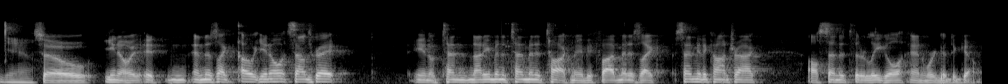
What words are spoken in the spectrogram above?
Yeah. So, you know, it, and it's like, oh, you know, it sounds great. You know, 10, not even a 10 minute talk, maybe five minutes, like send me the contract. I'll send it to their legal and we're good to go.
